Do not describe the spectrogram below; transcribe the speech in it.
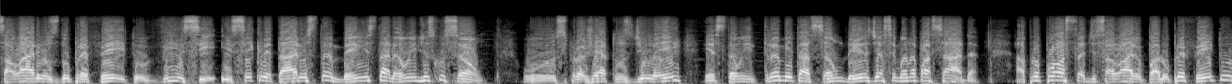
Salários do prefeito, vice e secretários também estarão em discussão. Os projetos de lei estão em tramitação desde a semana passada. A proposta de salário para o prefeito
